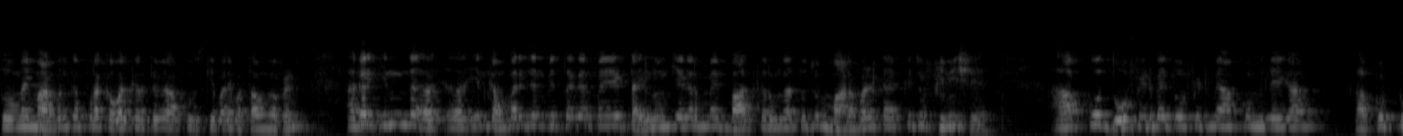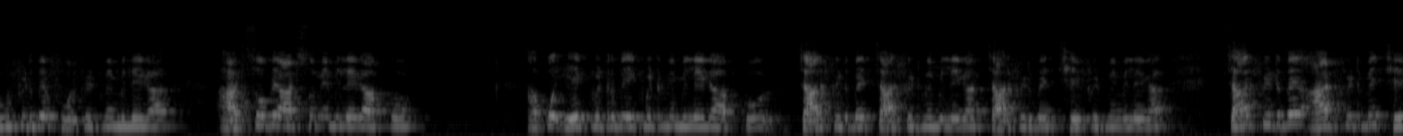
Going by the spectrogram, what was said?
तो मैं मार्बल का पूरा कवर करते हुए आपको उसके बारे में बताऊँगा फ्रेंड्स अगर इन इन कंपैरिजन विथ अगर मैं टाइलों की अगर मैं बात करूँगा तो जो मार्बल टाइप के जो फिनिश है, आपको दो फीट बाई दो फीट में आपको मिलेगा, आपको two feet by four feet में मिलेगा, आठ सौ बाय आठ सौ में मिलेगा आपको। आपको एक मीटर पे एक मीटर में मिलेगा, आपको चार फीट पे चार फीट में मिलेगा, चार फीट पे छः फीट में मिलेगा, चार फीट पे आठ फीट में छः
